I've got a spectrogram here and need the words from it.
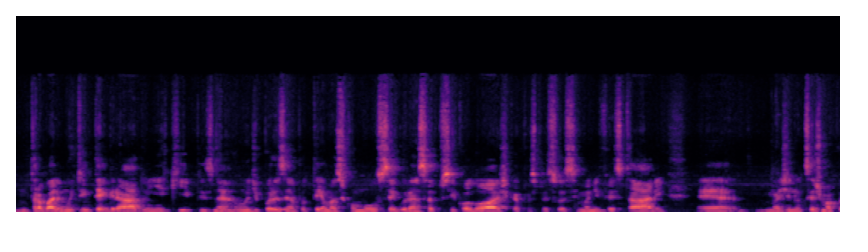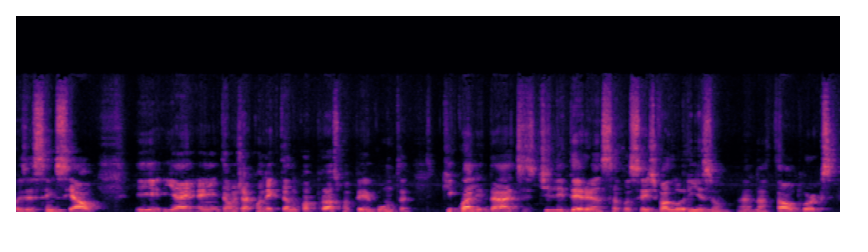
um trabalho muito integrado em equipes, né? Onde, por exemplo, temas como segurança psicológica para as pessoas se manifestarem, é, imagino que seja uma coisa essencial. E, e é, então, já conectando com a próxima pergunta, que qualidades de liderança vocês valorizam né, na ThoughtWorks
